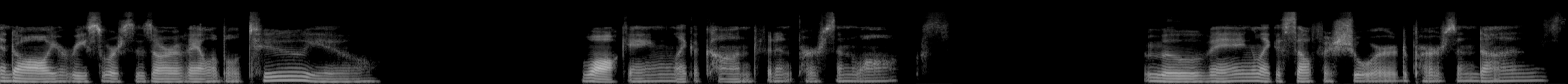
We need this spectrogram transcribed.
And all your resources are available to you. Walking like a confident person walks, moving like a self assured person does,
